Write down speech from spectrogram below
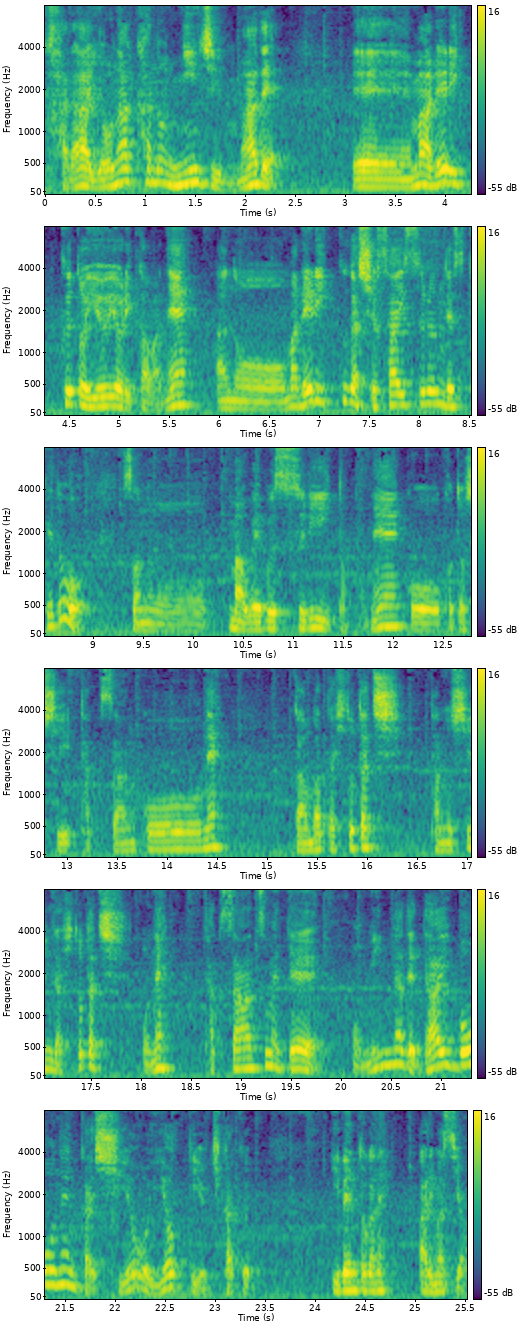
から夜中の2時までえー、まあレリックというよりかはねあの、まあ、レリックが主催するんですけどそのまあ Web3 とかねこう今年たくさんこうね頑張った人たち楽しんだ人たちをねたくさん集めてもうみんなで大忘年会しようよっていう企画イベントがねありますよ、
